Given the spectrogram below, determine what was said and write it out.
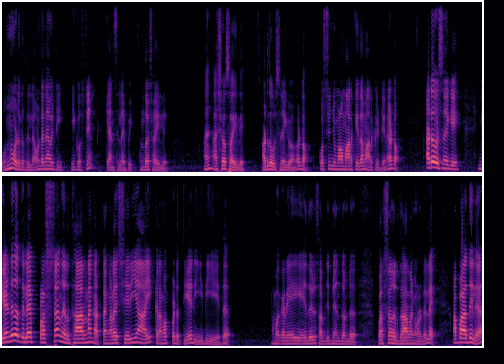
ഒന്നും എടുക്കത്തില്ല. അതുകൊണ്ട് എന്നാ പറ്റി ഈ ക്വസ്റ്റ്യൻ ക്യാൻസലായിപ്പോയി സന്തോഷമായില്ലേ? ഏ ആശ്വാസമായില്ലേ? അടുത്ത ക്വസ്റ്റിനേക്ക് പോകാം കേട്ടോ. ക്വസ്റ്റ്യൻ ചുമ്മാ മാർക്ക് ചെയ്താൽ മാർക്ക് കിട്ടിയേനെ കേട്ടോ. അടുത്ത ക്വസ്റ്റിനേക്ക് ഗണിതത്തിലെ പ്രശ്ന നിർദ്ധാരണ ഘട്ടങ്ങളെ ശരിയായി ക്രമപ്പെടുത്തിയ രീതി ഏത്? നമുക്കറിയാം ഏതൊരു സബ്ജക്റ്റിനും എന്തുണ്ട്? പ്രശ്ന നിർദ്ധാരണങ്ങളുണ്ട് അല്ലേ? അപ്പോൾ അതിൽ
